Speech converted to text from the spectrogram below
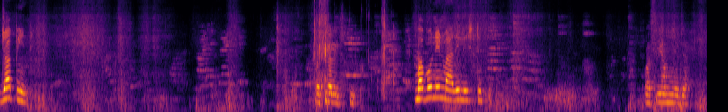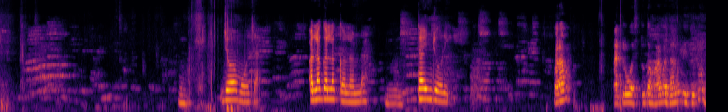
જો પિન. પછી આ લિપસ્ટિક બબુની મારી લિપસ્ટિક પછી આ મોજા. જો આ મોજા. અલગ અલગ કલરના હમ. ત્રણ જોડી. બરાબર? આટલું વસ્તુ તમારે બધાનું લીધું હતું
